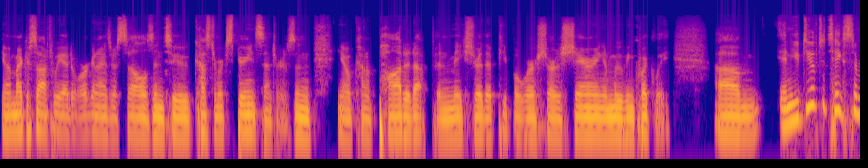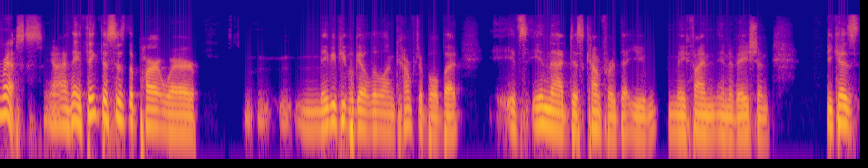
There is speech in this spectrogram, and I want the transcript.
You know, Microsoft, we had to organize ourselves into customer experience centers, and you know, kind of pot it up and make sure that people were sort of sharing and moving quickly. Um, and you do have to take some risks. You know, I I think this is the part where maybe people get a little uncomfortable, but it's in that discomfort that you may find innovation because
